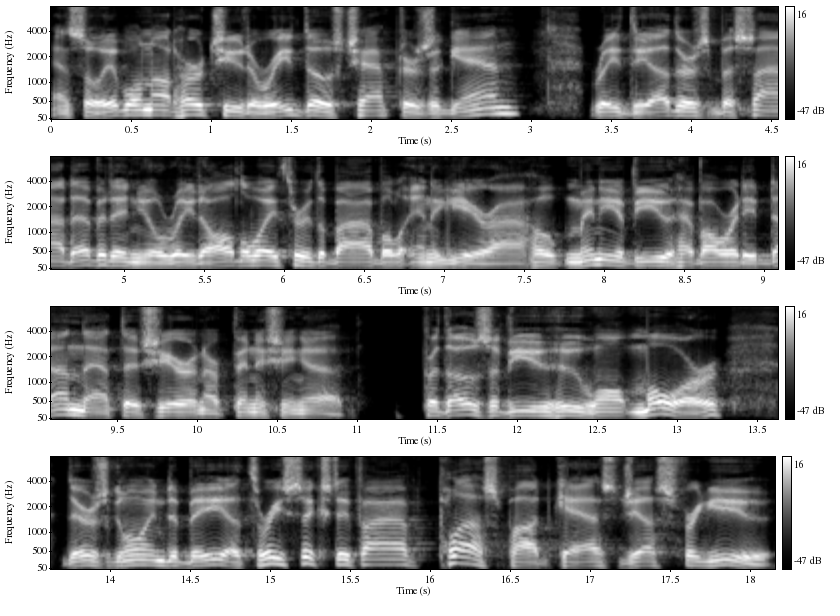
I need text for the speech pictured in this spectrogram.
And so it will not hurt you to read those chapters again, read the others beside of it, and you'll read all the way through the Bible in a year. I hope many of you have already done that this year and are finishing up. For those of you who want more, there's going to be a 365 plus podcast just for you.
